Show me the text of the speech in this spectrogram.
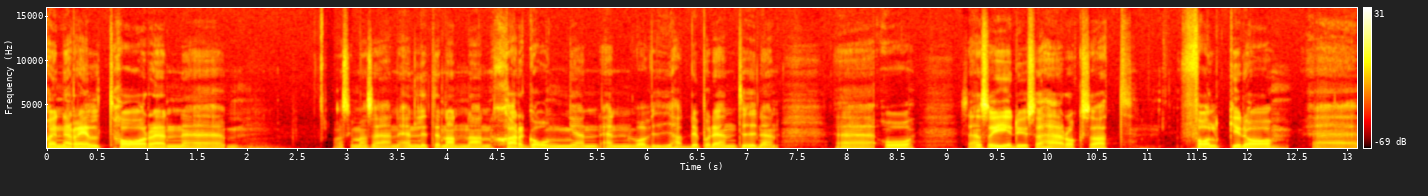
generellt har en, eh, vad ska man säga, en, en liten annan jargong än, än vad vi hade på den tiden. Eh, och Sen så är det ju så här också att folk idag eh,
